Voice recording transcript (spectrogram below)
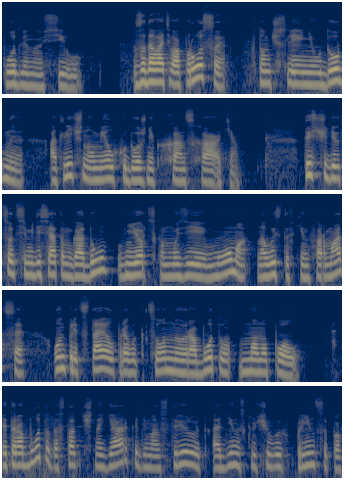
подлинную силу. Задавать вопросы, в том числе и неудобные, отлично умел художник Ханс Хааке. В 1970 году в Нью-Йоркском музее MoMA на выставке «Информация» он представил провокационную работу «MoMA Poll». Эта работа достаточно ярко демонстрирует один из ключевых принципов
